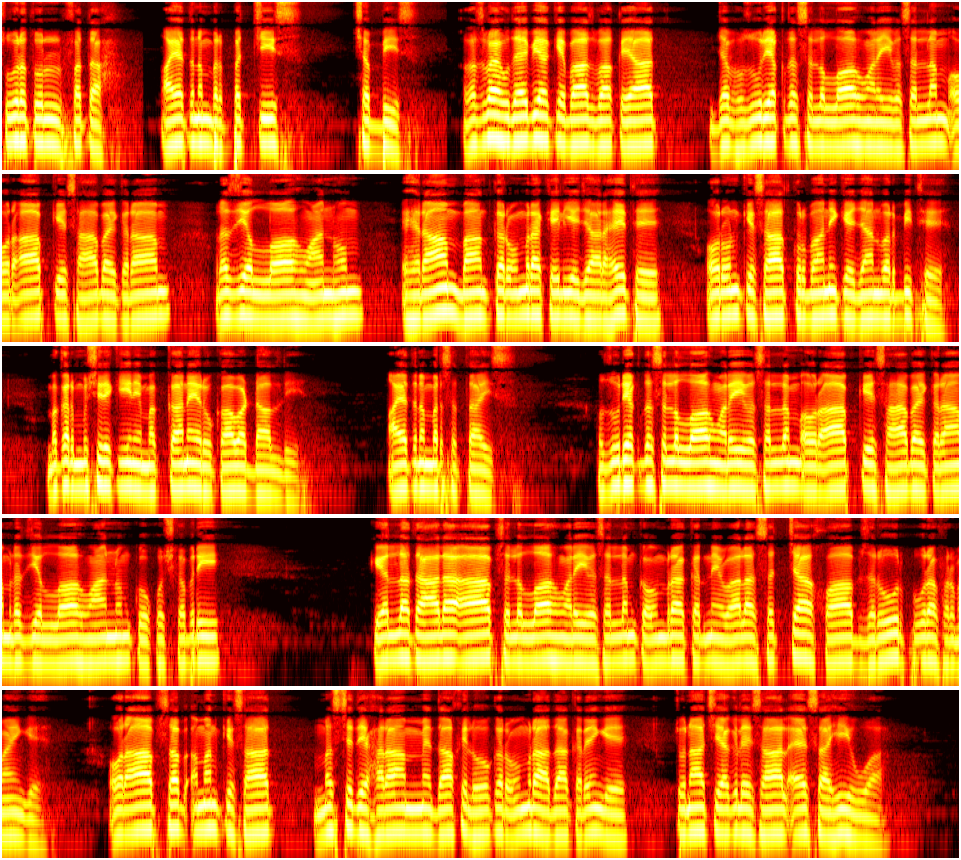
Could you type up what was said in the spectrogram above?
صورت الفتح، آیت نمبر پچیس، چھبیس۔ غزوہ حدیبیہ کے بعض واقعات جب حضور اقدس صلی اللہ علیہ وسلم اور آپ کے صحابہ کرام رضی اللہ عنہم احرام باندھ کر عمرہ کے لیے جا رہے تھے اور ان کے ساتھ قربانی کے جانور بھی تھے، مگر مشرقین مکہ نے رکاوٹ ڈال دی۔ آیت نمبر ستائیس۔ حضور اقدس صلی اللہ علیہ وسلم اور آپ کے صحابہ کرام رضی اللہ عنہم کو خوشخبری کہ اللہ تعالیٰ آپ صلی اللہ علیہ وسلم کا عمرہ کرنے والا سچا خواب ضرور پورا فرمائیں گے اور آپ سب امن کے ساتھ مسجد حرام میں داخل ہو کر عمرہ ادا کریں گے، چنانچہ اگلے سال ایسا ہی ہوا۔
